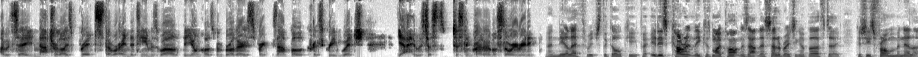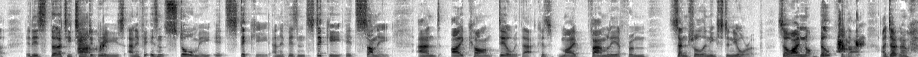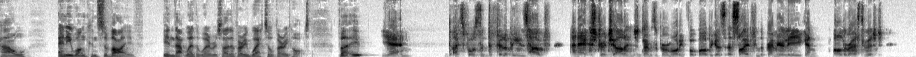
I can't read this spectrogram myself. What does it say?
I would say naturalized Brits that were in the team as well. The Younghusband brothers, for example, Chris Greatwich. Yeah, it was just just an incredible story, really. And Neil Etheridge, the goalkeeper. It is currently because my partner's out there celebrating her birthday because she's from Manila. It is 32 ah. degrees, and if it isn't stormy, it's sticky, and if it isn't sticky, it's sunny. And I can't deal with that because my family are from Central and Eastern Europe. So I'm not built for that. I don't know how anyone can survive in that weather where it's either very wet or very hot. But it. Yeah, I suppose that the Philippines have an extra challenge in terms of promoting football because aside from the Premier League and all the rest of it,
